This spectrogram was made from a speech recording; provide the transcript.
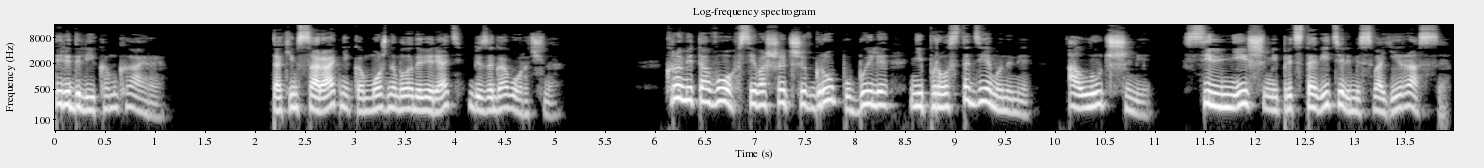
перед ликом Кайры. Таким соратникам можно было доверять безоговорочно. Кроме того, все вошедшие в группу были не просто демонами, а лучшими, сильнейшими представителями своей расы.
